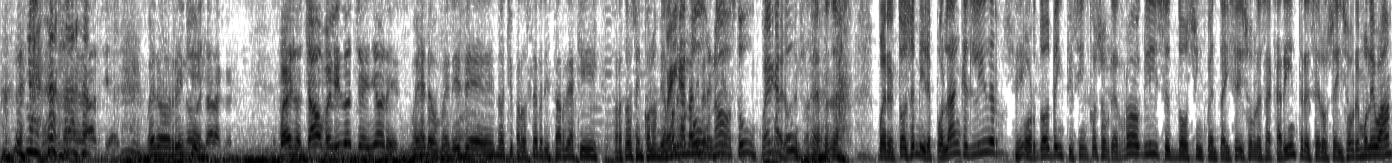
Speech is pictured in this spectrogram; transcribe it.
Muchas gracias. Bueno, Sí, no, Richie. esa la- Bueno, chao, feliz noche, señores. Bueno, feliz eh, noche para usted, feliz tarde aquí para todos en Colombia. ¿Cuáles Juega tú, no, tú, juega Bueno, tú. bueno, entonces mire, Polanc es líder por 2.25 sobre Roglic, 2.56 sobre Zacarín, 3.06 sobre Molevá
